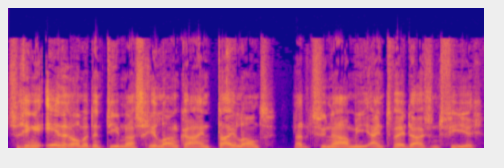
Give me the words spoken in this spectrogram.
Ze gingen eerder al met een team naar Sri Lanka en Thailand, na de tsunami eind 2004.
